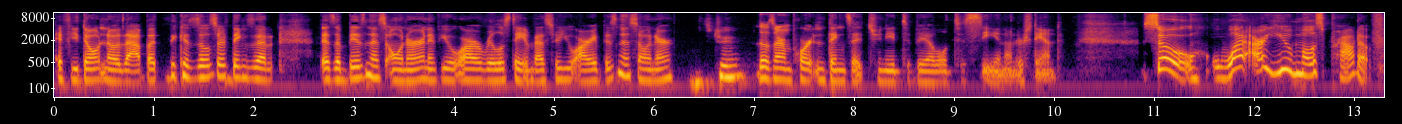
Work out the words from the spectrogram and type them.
if you don't know that. But because those are things that as a business owner, and if you are a real estate investor, you are a business owner. It's true. Those are important things that you need to be able to see and understand. So, what are you most proud of?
